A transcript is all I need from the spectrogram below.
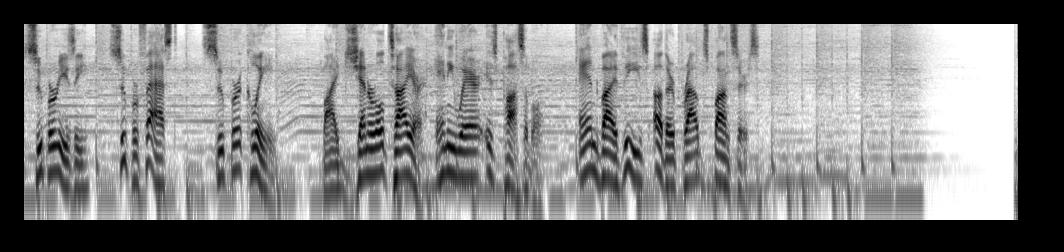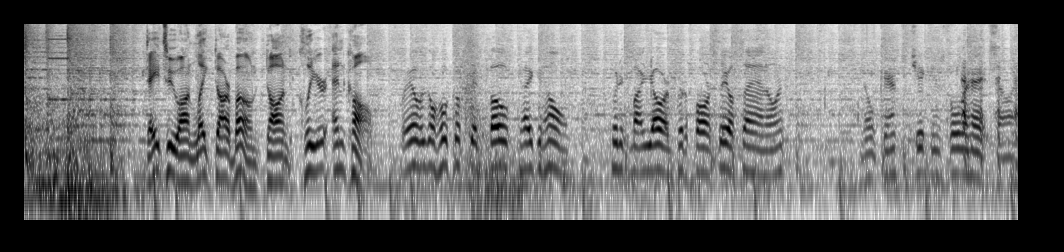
super easy, super fast, super clean. By General Tire, anywhere is possible. And by these other proud sponsors. Day two on Lake D'Arbonne dawned clear and calm. Well, we're gonna hook up that boat, take it home, put it in my yard, put a for sale sign on it. Don't count the chickens for the hats on.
